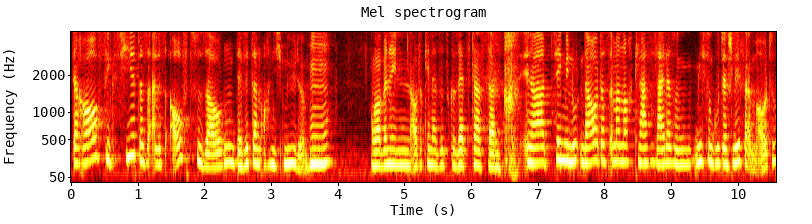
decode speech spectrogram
darauf fixiert, das alles aufzusaugen. Der wird dann auch nicht müde. Mhm. Aber wenn du ihn in den Autokindersitz gesetzt hast, dann. Ja, zehn Minuten dauert das immer noch. Klaas ist leider so ein, nicht so ein guter Schläfer im Auto.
